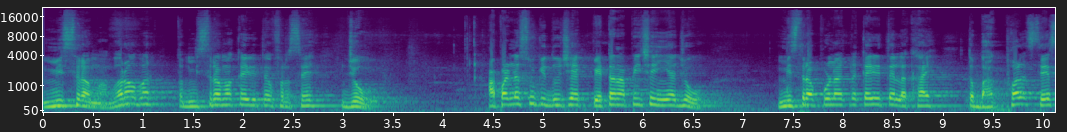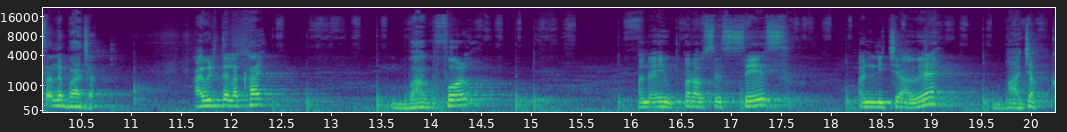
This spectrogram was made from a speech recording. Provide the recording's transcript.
મિશ્રમાં. બરાબર? તો મિશ્રમાં કઈ રીતે ફરશે? જુઓ. આપણને શું કીધું છે? એક પેટર્ન આપી છે અહીંયા, જુઓ. મિશ્ર અપૂર્ણાંકને કઈ રીતે લખાય? તો ભાગફળ, શેષ અને ભાજક. આવી રીતે લખાય. ભાગફળ અને અહીં ઉપર આવશે શેષ અને નીચે આવે ભાજક.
